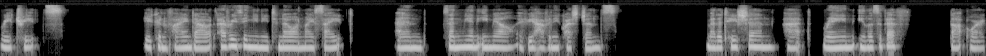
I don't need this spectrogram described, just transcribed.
retreats. You can find out everything you need to know on my site and send me an email if you have any questions. Meditation at rainelizabeth.org.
